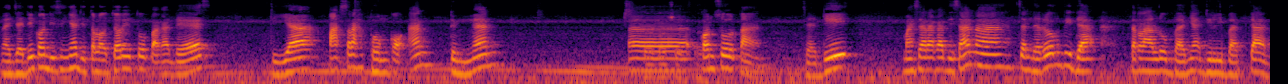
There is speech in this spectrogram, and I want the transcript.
Nah jadi kondisinya di telocor itu Pak Kades dia pasrah bongkoan dengan uh, konsultan. Jadi masyarakat di sana cenderung tidak terlalu banyak dilibatkan.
